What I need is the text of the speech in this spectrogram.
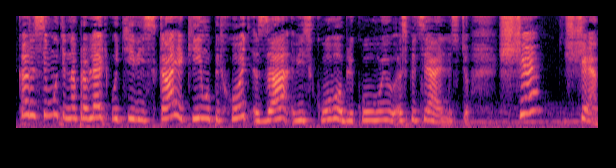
каже Сімутін, направляють у ті війська, які йому підходять за військово-обліковою спеціальністю. Ще Ще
